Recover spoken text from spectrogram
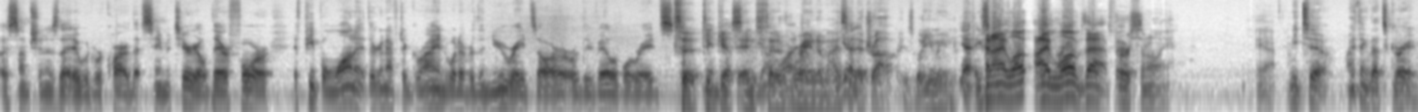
assumption is that it would require that same material. Therefore, if people want it, they're going to have to grind whatever the new raids are or the available raids to, to in get Destiny instead of randomizing Get the drop is what you mean. Yeah, exactly. and I love I love that personally. Yeah, Me too. I think that's great.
